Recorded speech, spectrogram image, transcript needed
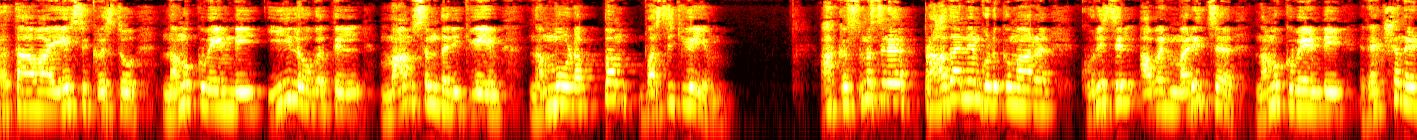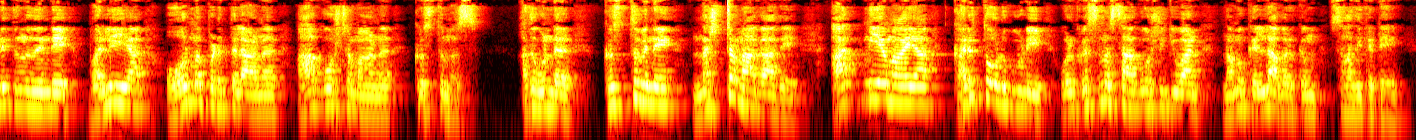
കർത്താവായ യേശു ക്രിസ്തു നമുക്ക് വേണ്ടി ഈ ലോകത്തിൽ മാംസം ധരിക്കുകയും നമ്മോടൊപ്പം വസിക്കുകയും ആ ക്രിസ്മസിന് പ്രാധാന്യം കൊടുക്കുമാറ്. കുരിശിൽ അവൻ മരിച്ച് നമുക്ക് വേണ്ടി രക്ഷ നേടുത്തുന്നതിന്റെ വലിയ ഓർമ്മപ്പെടുത്തലാണ് ആഘോഷമാണ് ക്രിസ്തുമസ്. അതുകൊണ്ട് ക്രിസ്തുവിനെ നഷ്ടമാകാതെ ആത്മീയമായ കരുത്തോടുകൂടി ഒരു ക്രിസ്മസ് ആഘോഷിക്കുവാൻ നമുക്കെല്ലാവർക്കും സാധിക്കട്ടെ.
